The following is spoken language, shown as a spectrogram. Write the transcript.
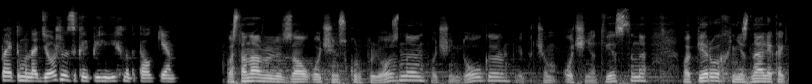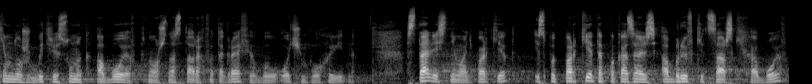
поэтому надежно закрепили их на потолке. Восстанавливали зал очень скрупулезно, очень долго, и причем очень ответственно. Во-первых, не знали, каким должен быть рисунок обоев, потому что на старых фотографиях было очень плохо видно. Стали снимать паркет. Из-под паркета показались обрывки царских обоев.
